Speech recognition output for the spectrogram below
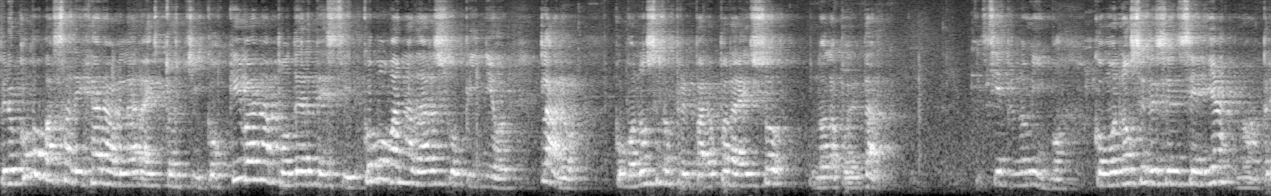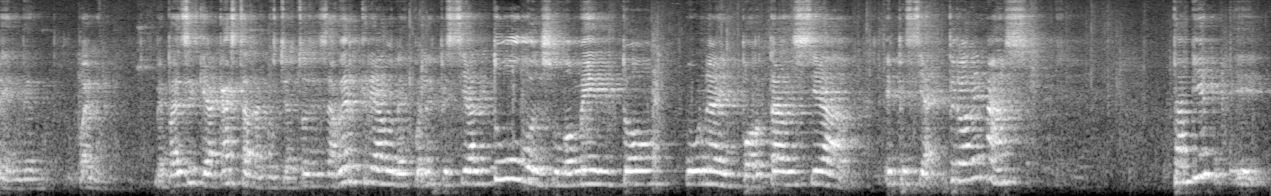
Pero ¿cómo vas a dejar hablar a estos chicos? ¿Qué van a poder decir? ¿Cómo van a dar su opinión? Claro, como no se los preparó para eso, no la pueden dar. Siempre lo mismo. Como no se les enseña, no aprenden. Bueno, me parece que acá está la cuestión. Entonces, haber creado la escuela especial tuvo en su momento una importancia especial. Pero además, también eh,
